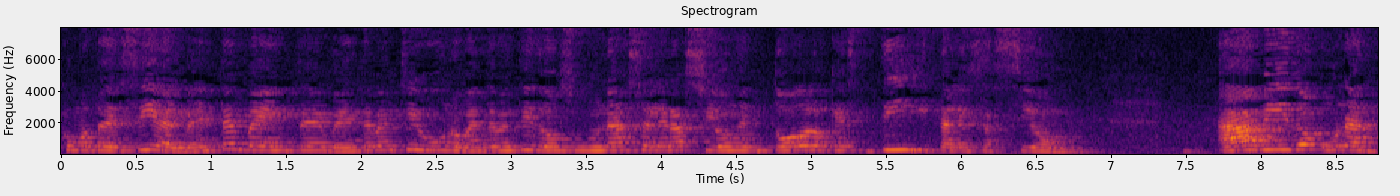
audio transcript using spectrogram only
como te decía, el 2020, 2021, 2022 hubo una aceleración en todo lo que es digitalización. Ha habido una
